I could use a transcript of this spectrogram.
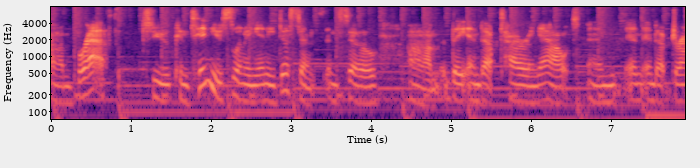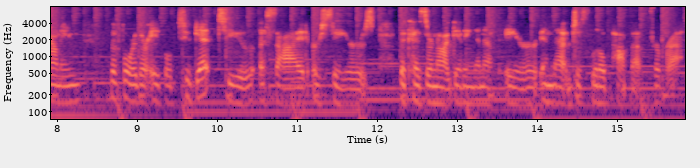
um, breath to continue swimming any distance. And so um, they end up tiring out and, and end up drowning before they're able to get to a side or stairs because they're not getting enough air in that just little pop up for breath.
